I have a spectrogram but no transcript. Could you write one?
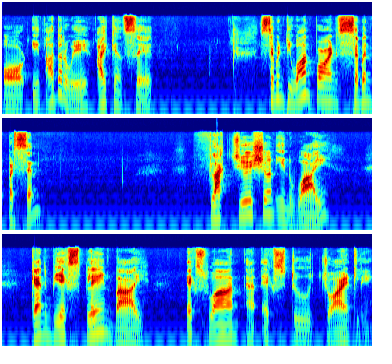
Or in other way I can say 71.7 percent fluctuation in y can be explained by x1 and x2 jointly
